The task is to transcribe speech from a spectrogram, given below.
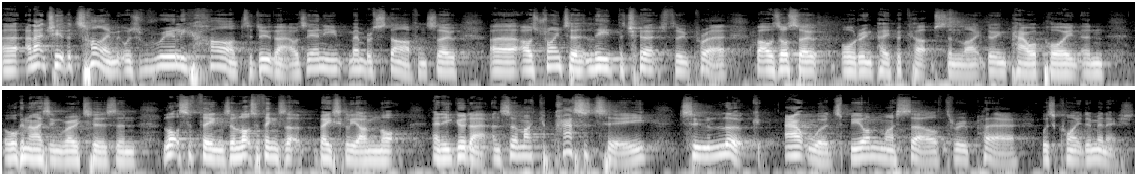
Uh, and actually, at the time, it was really hard to do that. I was the only member of staff, and so uh, I was trying to lead the church through prayer, but I was also ordering paper cups and like doing PowerPoint and organizing rotas and lots of things, and lots of things that basically I'm not any good at. And so my capacity to look outwards beyond myself through prayer was quite diminished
